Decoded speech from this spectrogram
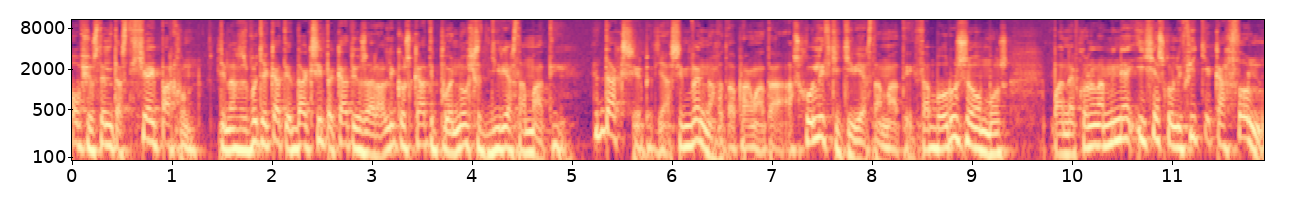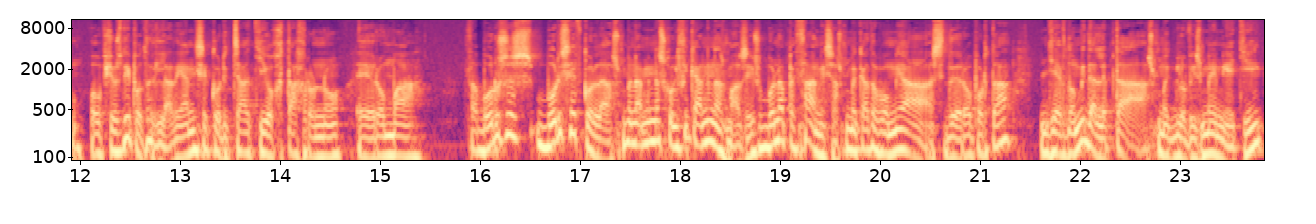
Όποιος θέλει τα στοιχεία υπάρχουν. Και να σας πω και κάτι, εντάξει, είπε κάτι ο Ζαραλίκος, κάτι που ενόχλησε την κυρία Σταμάτη. Εντάξει, παιδιά, συμβαίνουν αυτά τα πράγματα. Ασχολήθηκε η κυρία Σταμάτη. Θα μπορούσε όμως πανεύκολα να μην είχε ασχοληθεί και καθόλου. Οποιοδήποτε δηλαδή. Αν είσαι κοριτσάκι 8χρονο, ε, Ρωμά, θα μπορούσες, μπορείς εύκολα ας πούμε, να μην ασχοληθεί κανένας μαζί σου. Μπορεί να πεθάνεις, ας πούμε, κάτω από μια σιδερόπορτα για 70 λεπτά, ας πούμε, εγκλωβισμένοι εκεί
